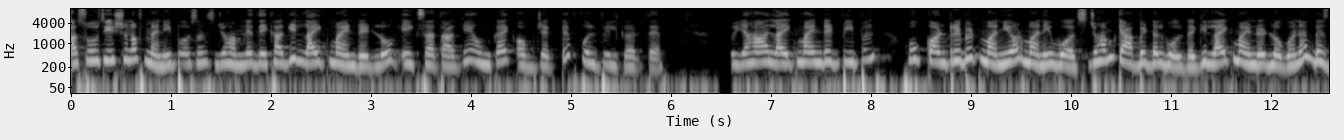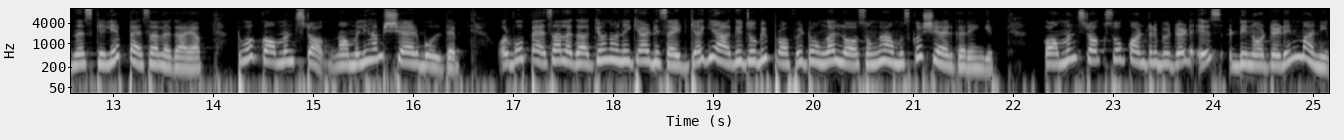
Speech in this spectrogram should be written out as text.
association of many person जो हमने देखा कि लाइक माइंडेड लोग एक साथ आके उनका एक ऑब्जेक्टिव फुलफिल करते हैं। तो यहाँ like minded people who contribute money और मनी वर्ड्स जो हम कैपिटल बोलते हैं कि लाइक माइंडेड लोगों ने बिज़नेस के लिए पैसा लगाया to a common stock normally हम शेयर बोलते हैं। और वो पैसा लगा के उन्होंने क्या डिसाइड किया कि आगे जो भी प्रॉफिट होगा लॉस होगा, हम उसको शेयर करेंगे। Common stock so contributed is denoted in money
